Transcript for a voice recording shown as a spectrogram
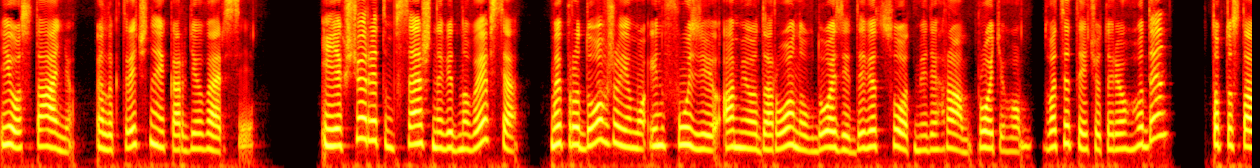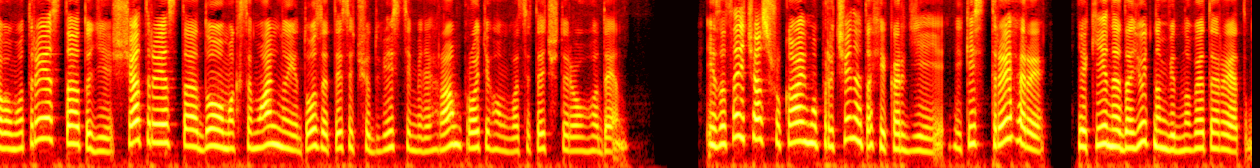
і останню електричної кардіоверсії. І якщо ритм все ж не відновився, ми продовжуємо інфузію аміодарону в дозі 900 мг протягом 24 годин, тобто ставимо 300, тоді ще 300 до максимальної дози 1200 мг протягом 24 годин. І за цей час шукаємо причини тахікардії, якісь тригери, які не дають нам відновити ритм.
